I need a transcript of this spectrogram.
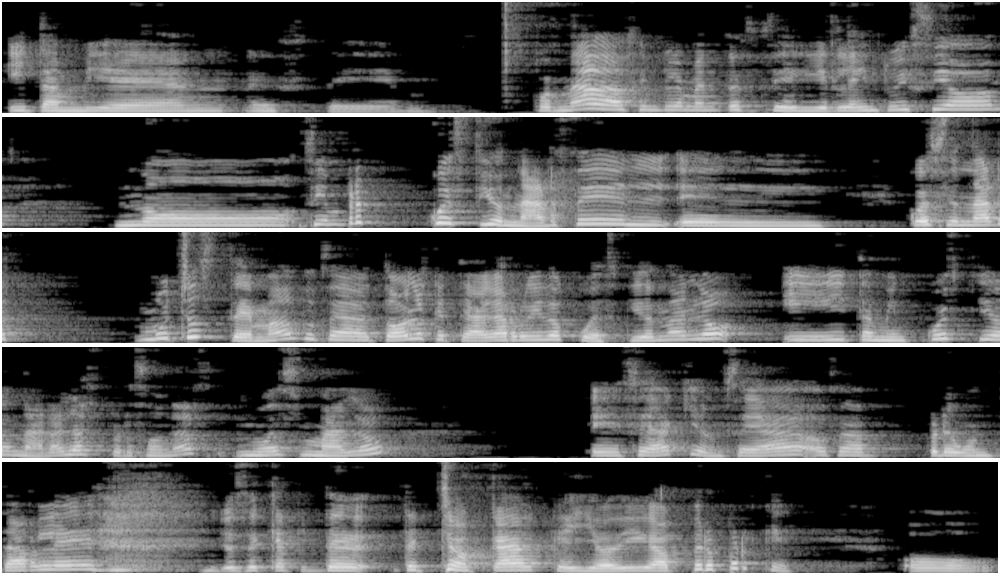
Y también, este, pues nada, simplemente seguir la intuición, no, siempre cuestionarse el, el cuestionar muchos temas, o sea, todo lo que te haga ruido, cuestiónalo y también cuestionar a las personas no es malo, eh, sea quien sea, o sea, preguntarle, yo sé que a ti te, te choca que yo diga, pero ¿por qué? O,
